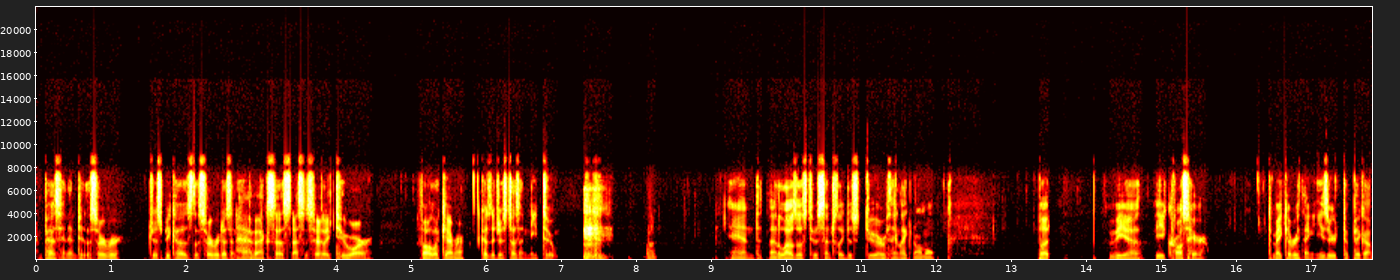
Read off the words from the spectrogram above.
and passing it into the server just because the server doesn't have access necessarily to our follow camera because it just doesn't need to. and that allows us to essentially just do everything like normal, but via the crosshair to make everything easier to pick up.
